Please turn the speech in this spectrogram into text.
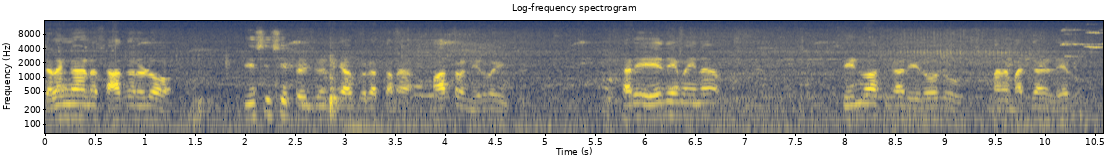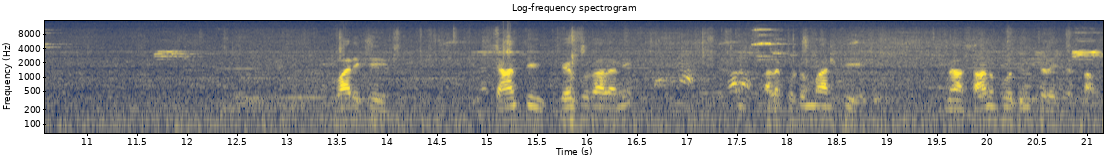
తెలంగాణ సాధనలో పిసిసి ప్రెసిడెంట్గా కూడా తన పాత్ర నిర్వహించింది. సరే ఏదేమైనా శ్రీనివాస్ గారు ఈరోజు మన మధ్య లేరు. వారికి శాంతి చేకూరాలని వాళ్ళ కుటుంబానికి నా సానుభూతిని తెలియజేస్తాను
